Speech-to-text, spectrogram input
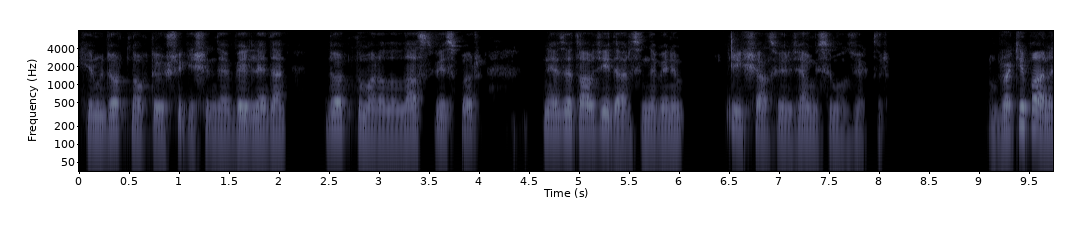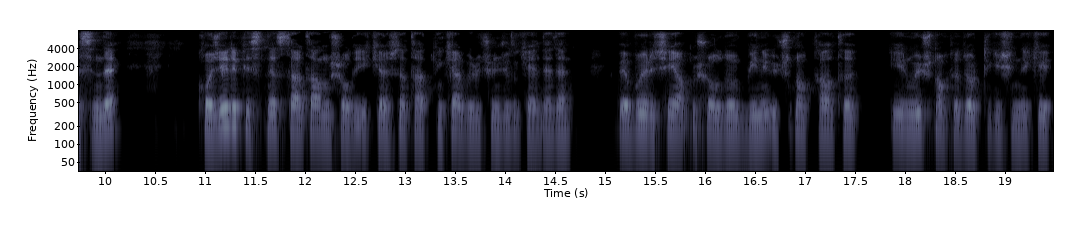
24.3'lük işinde belli eden 4 numaralı Last Whisper Nevzat Avcı idaresinde benim ilk şans vereceğim isim olacaktır. Rakip hanesinde Kocaeli pistinde start almış olduğu ilk yarışta tatminkar bir üçüncülük elde eden ve bu yarış için yapmış olduğu 1003.6 23.4'lük işindeki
